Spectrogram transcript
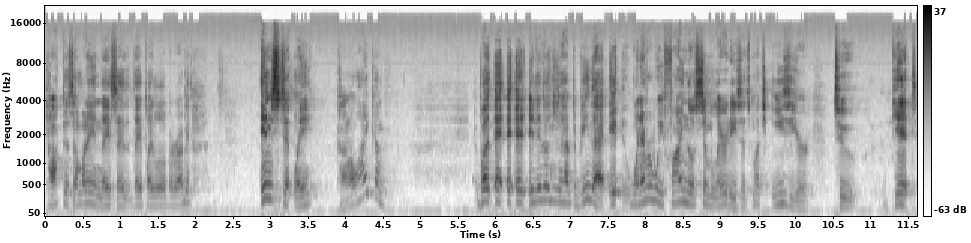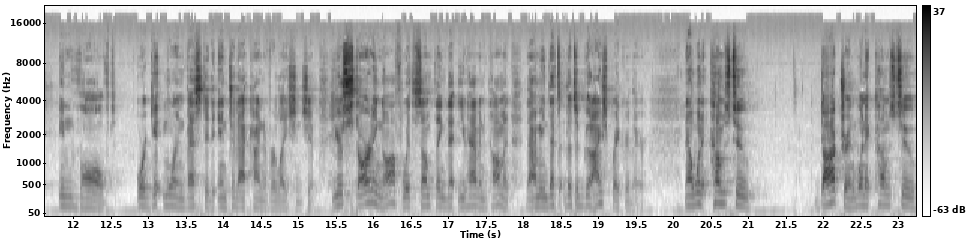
talk to somebody and they say that they play a little bit of rugby, instantly kind of like them. But it, it, it, doesn't have to be that. It, whenever we find those similarities, it's much easier to get involved or get more invested into that kind of relationship. You're starting off with something that you have in common. I mean, that's, that's a good icebreaker there. Now, when it comes to doctrine, when it comes to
